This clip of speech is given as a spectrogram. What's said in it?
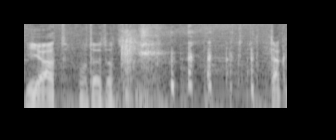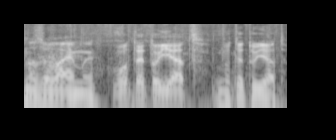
яд, вот этот. так называемый. Вот эту яд. Вот эту яд.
